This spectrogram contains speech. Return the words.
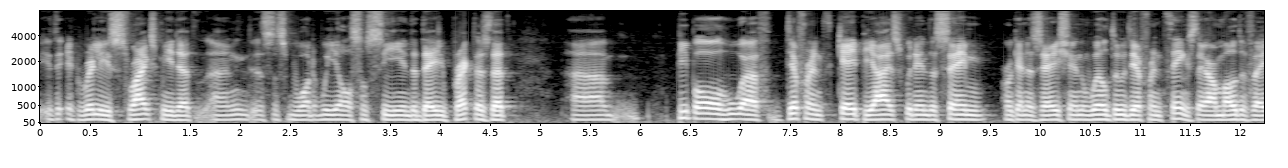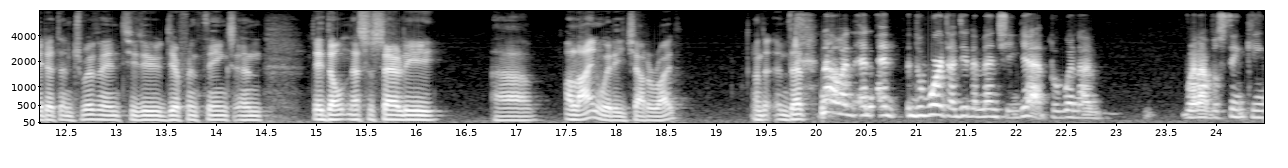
it, it, really strikes me that, and this is what we also see in the daily practice, that um, people who have different KPIs within the same organization will do different things. They are motivated and driven to do different things, and they don't necessarily uh, align with each other, right? And, and that no, and, and, and the word I didn't mention yet, but when I when I was thinking,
